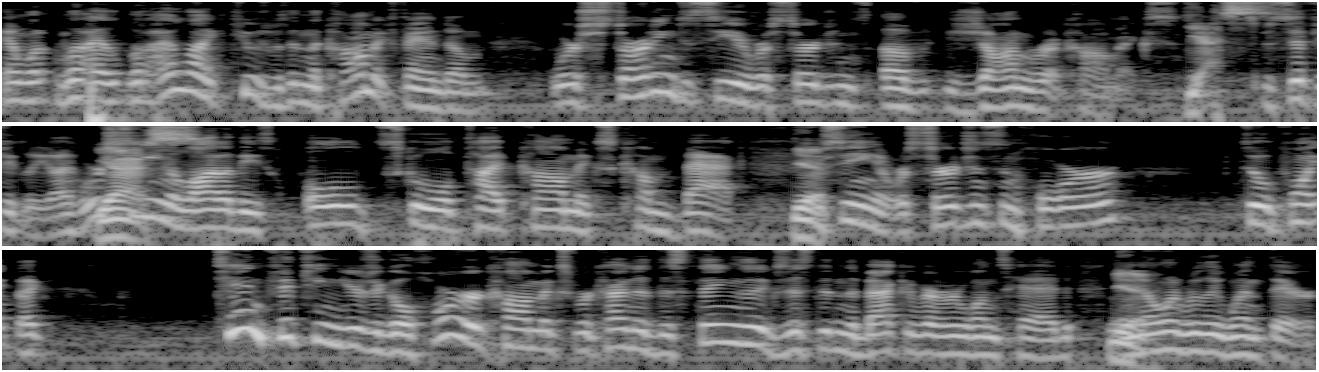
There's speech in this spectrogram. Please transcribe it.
And what, what I what I like too is within the comic fandom, we're starting to see a resurgence of genre comics. Yes. Specifically. Like we're Yes. seeing a lot of these old school type comics come back. Yeah. We're seeing a resurgence in horror to a point like 10, 15 years ago, horror comics were kind of this thing that existed in the back of everyone's head, and Yeah. no one really went there.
